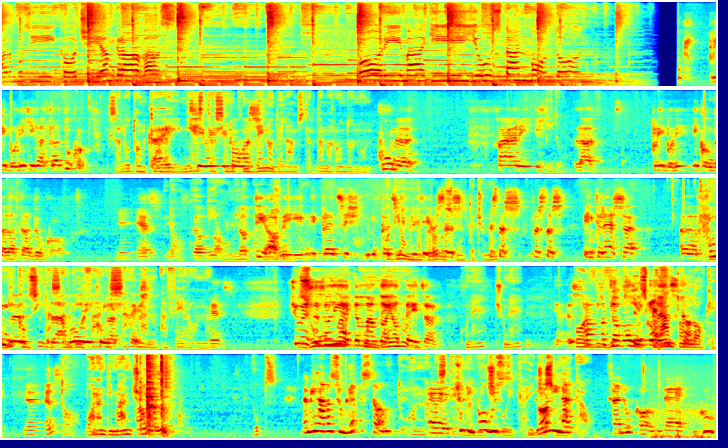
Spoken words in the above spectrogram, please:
Char muziko ciam gravas Por imagi justan mondon plibonigi la traduco. Saluton carai, mi estas en conveno de l'Amsterdama rondo nun. Cune fari Vidu. la plibonigicon de la traduco. Yes, do, yes. Do, do, do tio, mi, mi pensis, mi pensis pri tio. Estas, estas interesa uh, funde labori kun la teksto. Aferon. Yes. Ĉu estas aliaj demandoj al Peter? Kune, ĉu ne? Yes. Por vivigi Esperanton loke. Yes. Do, bonan dimanĉon. Ups. Do mi havas sugeston. Eh, ĉu ni povus doni la traduko de Google?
